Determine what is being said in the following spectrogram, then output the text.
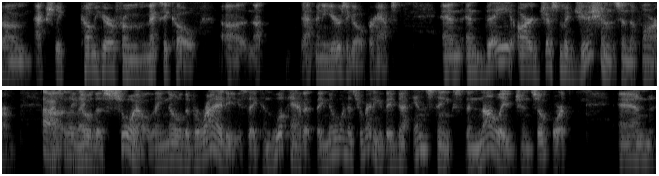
um, actually come here from Mexico, uh, not that many years ago, perhaps. And, and they are just magicians in the farm. Oh, absolutely. Uh, they know the soil, they know the varieties, they can look at it, they know when it's ready, they've got instincts and knowledge and so forth. And,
